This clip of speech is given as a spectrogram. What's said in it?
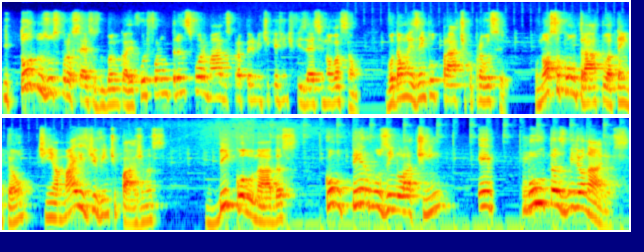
e todos os processos do Banco Carrefour foram transformados para permitir que a gente fizesse inovação. Vou dar um exemplo prático para você. O nosso contrato até então tinha mais de 20 páginas, bicolunadas, com termos em latim e multas milionárias.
